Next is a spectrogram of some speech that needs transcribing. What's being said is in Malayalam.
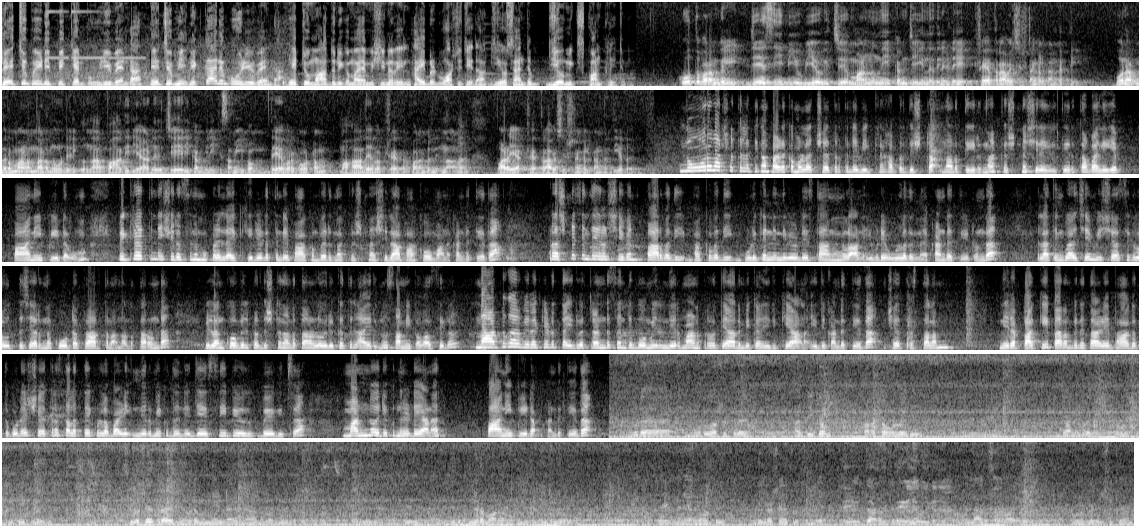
തേച്ചു പീഡിപ്പിക്കാൻ പൂഴി വേണ്ട തേച്ചു മിനുക്കാനും പൂഴി വേണ്ട. ഏറ്റവും ആധുനികമായ മെഷീനറിയിൽ ഹൈബ്രിഡ് വാഷ് ചെയ്ത ജിയോ സാൻഡും ജിയോ മിക്സ് കോൺക്രീറ്റും. കൂത്തുപറമ്പിൽ ജെ സി ബി ഉപയോഗിച്ച് മണ്ണ് നീക്കം ചെയ്യുന്നതിനിടെ ക്ഷേത്രാവശിഷ്ടങ്ങൾ കണ്ടെത്തി. പുനർനിർമ്മാണം നടന്നുകൊണ്ടിരിക്കുന്ന പാതിരിയാട് ചേരി കമ്പനിക്ക് സമീപം ദേവർകോട്ടം മഹാദേവ ക്ഷേത്രപ്പറമ്പിൽ നിന്നാണ് പഴയ ക്ഷേത്രാവശിഷ്ടങ്ങൾ കണ്ടെത്തിയത്. നൂറ് വർഷത്തിലധികം പഴക്കമുള്ള ക്ഷേത്രത്തിന്റെ വിഗ്രഹ പ്രതിഷ്ഠ നടത്തിയിരുന്ന കൃഷ്ണശിലയിൽ തീർത്ത വലിയ പാനീപീഠവും വിഗ്രഹത്തിന്റെ ശിരസിന് മുകളിലെ കിരീടത്തിന്റെ ഭാഗം വരുന്ന കൃഷ്ണശിലാഭാഗവുമാണ് കണ്ടെത്തിയത്. പ്രശ്നചിന്തയിൽ ശിവൻ പാർവതി ഭഗവതി ഗുളികൻ എന്നിവയുടെ സ്ഥാനങ്ങളാണ് ഇവിടെ ഉള്ളതെന്ന് കണ്ടെത്തിയിട്ടുണ്ട്. എല്ലാ തിങ്കളാഴ്ചയും വിശ്വാസികൾ ഒത്തുചേർന്ന് കൂട്ടപ്രാർത്ഥന നടത്താറുണ്ട്. ഇളങ്കോവിൽ പ്രതിഷ്ഠ നടത്താനുള്ള ഒരുക്കത്തിൽ ആയിരുന്നു സമീപവാസികൾ. നാട്ടുകാർ വിലക്കെടുത്ത ഇരുപത്തിരണ്ട് സെന്റ് ഭൂമിയിൽ നിർമ്മാണ പ്രവൃത്തി ആരംഭിക്കാൻ ഇരിക്കെയാണ് ഇത് കണ്ടെത്തിയത്. ക്ഷേത്രസ്ഥലം നിരപ്പാക്കി. പറമ്പിന് താഴെ ഭാഗത്തുകൂടെ ക്ഷേത്രസ്ഥലത്തേക്കുള്ള വഴി നിർമ്മിക്കുന്നതിന് ജെ സി ബി ഉപയോഗിച്ച് മണ്ണൊരുക്കുന്നതിനിടെയാണ് പാനിപീഠം കണ്ടെത്തിയത്. ഇവിടെ നൂറ് വർഷത്തിൽ അധികം പഴക്കമുള്ളൊരു ഇതാണ് ഇവിടെ നമുക്ക് കിട്ടിയിട്ടുള്ളത്. ശിവക്ഷേത്രമായിരുന്നു ഇവിടെ മുന്നേ ഉണ്ടായിരുന്നതാണ് പറഞ്ഞത്. പറഞ്ഞത്. അപ്പോൾ അതിന്റെ ഒരു പീഠമാണ് നമുക്കിന്ന് കിട്ടിയിട്ടുള്ളത്. അപ്പോൾ ഇനി അങ്ങോട്ട് ഇവിടെയുള്ള ക്ഷേത്രത്തിന്റെ ഉദ്ഘാടനത്തിന് വേണ്ടി എല്ലാവരും സഹായം നമ്മൾ പ്രതീക്ഷിക്കുകയാണ്.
